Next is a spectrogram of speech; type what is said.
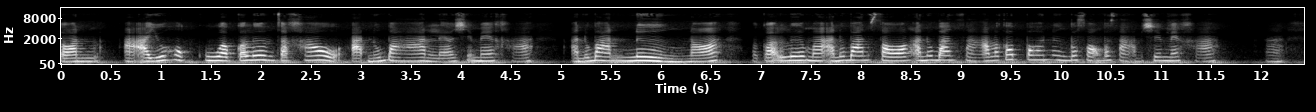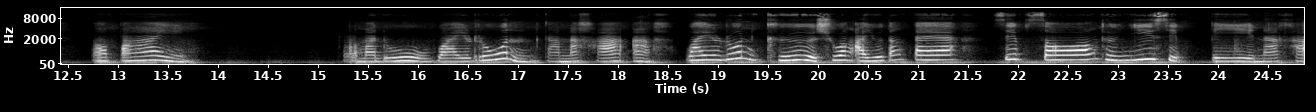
ตอนอ่าอายุ6ขวบก็เริ่มจะเข้าอนุบาลแล้วใช่ไหมคะอนุบาล1เนาะแล้วก็เริ่มมาอนุบาล 2 อนุบาล 3 แล้วก็ป .1 ป .2 ป .3 ใช่ไหมคะอะต่อไปเรามาดูวัยรุ่นกันนะคะอะวัยรุ่นคือช่วงอายุตั้งแต่ 12 ถึง 20 ปีนะคะ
